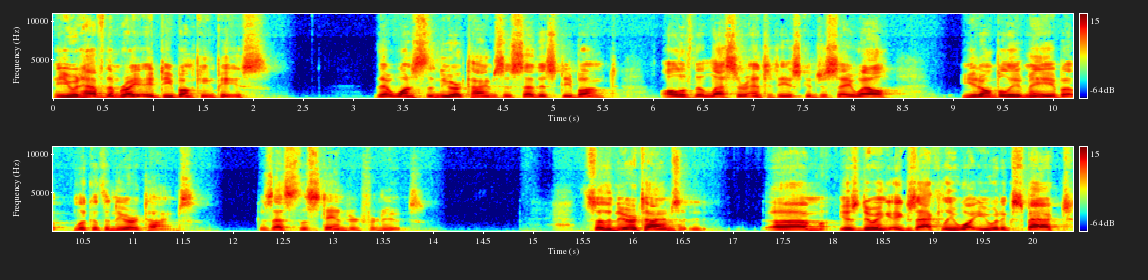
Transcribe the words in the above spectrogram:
And you would have them write a debunking piece that once the New York Times has said it's debunked, all of the lesser entities can just say, well, you don't believe me, but look at the New York Times, because that's the standard for news. So the New York Times um, is doing exactly what you would expect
